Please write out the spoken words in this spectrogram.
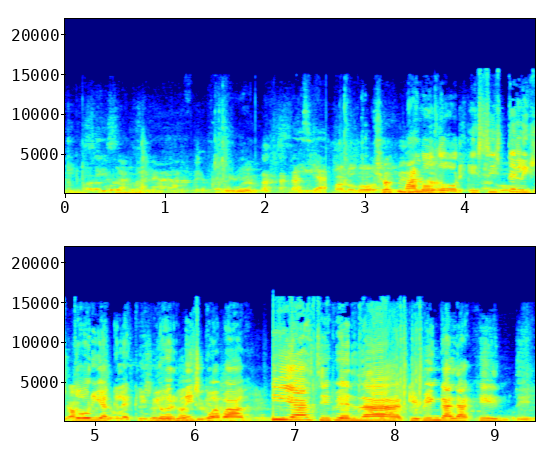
princesas. Gracias. Malodor. Malodor, existe la historia que la escribió Ernesto Abad. Y es verdad, que venga la gente,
